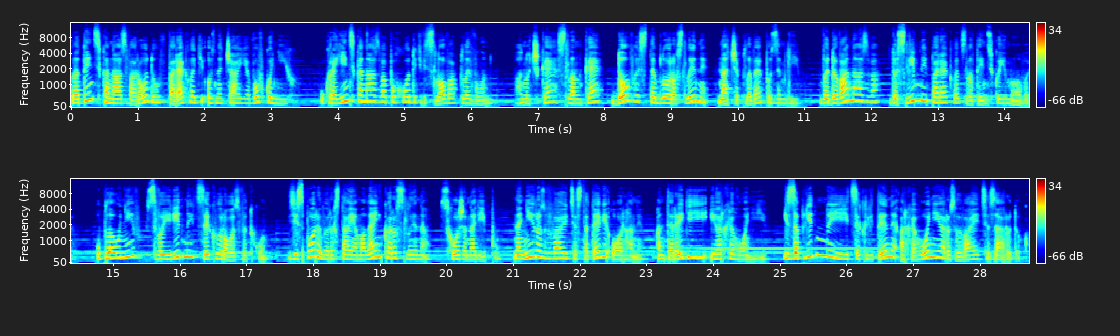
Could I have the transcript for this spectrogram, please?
Латинська назва роду в перекладі означає вовконіг. Українська назва походить від слова пливун. Гнучке, сланке, довге стебло рослини, наче пливе по землі. Видова назва дослівний переклад з латинської мови. У плаунів своєрідний цикл розвитку. Зі спори виростає маленька рослина, схожа на ріпу. На ній розвиваються статеві органи, антеридії і архегонії. Із заплідненої її циклітини архегонія розвивається зародок.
